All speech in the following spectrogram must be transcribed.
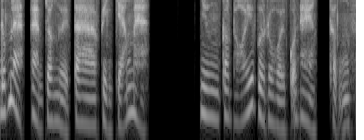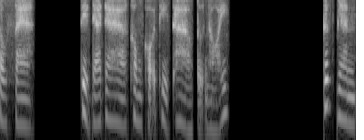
đúng là làm cho người ta phiền chán mà. Nhưng câu nói vừa rồi của nàng thật sâu xa. Tiền đa đa không khỏi thì thào tự nói. Rất nhanh,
